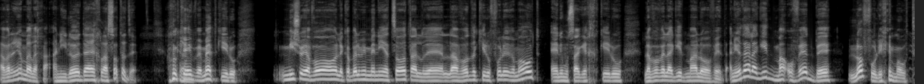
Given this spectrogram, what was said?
אבל אני אומר לך אני לא יודע איך לעשות את זה. אוקיי באמת כאילו מישהו יבוא לקבל ממני עצות על אה, לעבוד כאילו fully remote אין לי מושג איך כאילו לבוא ולהגיד מה לא עובד אני יודע להגיד מה עובד בלא fully remote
